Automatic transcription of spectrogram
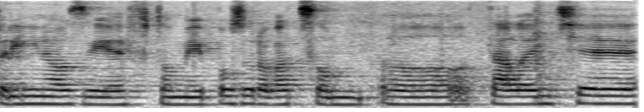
prínos je v tom jej pozorovacom uh, talente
